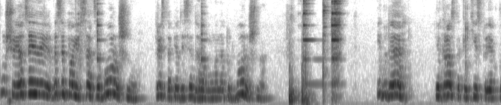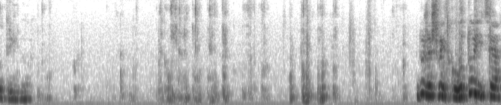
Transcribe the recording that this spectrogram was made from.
Ну що, я це висипаю все це борошно. 350 грам у мене тут борошна. І буде якраз таке тісто, як потрібно. Дуже швидко готується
